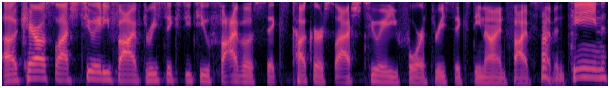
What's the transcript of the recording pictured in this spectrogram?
Uh, Carroll slash 285, 362, 506. Tucker slash 284, 369, 517.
